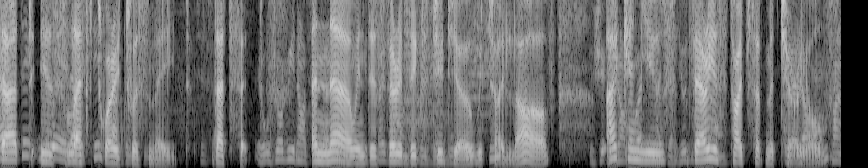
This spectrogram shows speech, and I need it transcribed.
that is left where it was made. That's it. And now, in this very big studio, which I love, I can use various types of materials.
